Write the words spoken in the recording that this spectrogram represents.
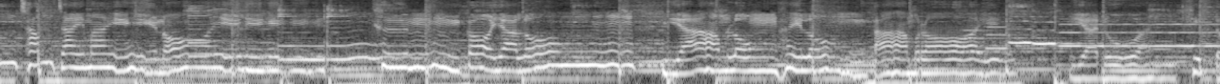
ำช้ำใจไม่น้อย ขึ้นก็อย่าลง ยามลงให้ลงตามรอย อย่าด่วนคิดโด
